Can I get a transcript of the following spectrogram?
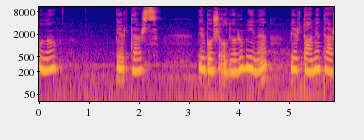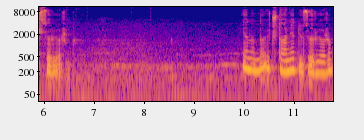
Bunu bir ters bir boş alıyorum yine bir tane ters örüyorum. Yanında üç tane düz örüyorum.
